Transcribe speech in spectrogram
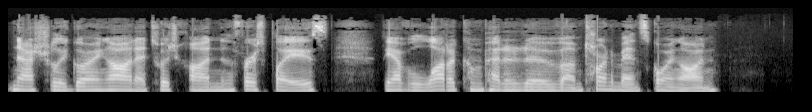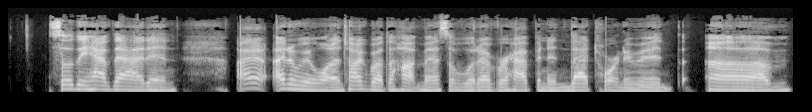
naturally going on at TwitchCon in the first place. They have a lot of competitive um, tournaments going on. So they have that, and I I don't even want to talk about the hot mess of whatever happened in that tournament. Um,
